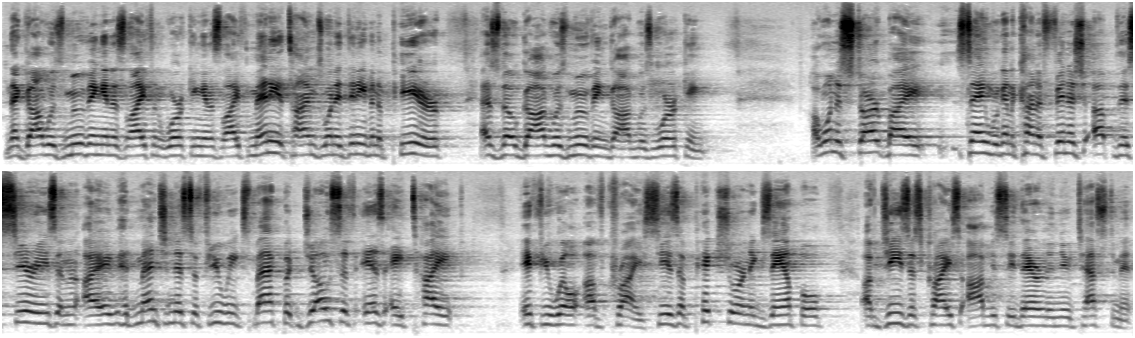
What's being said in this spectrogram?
And that God was moving in his life and working in his life many a times when it didn't even appear as though God was moving, God was working. I want to start by saying we're going to kind of finish up this series, and I had mentioned this a few weeks back, but Joseph is a type, if you will, of Christ. He is a picture, an example of Jesus Christ, obviously, there in the New Testament.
